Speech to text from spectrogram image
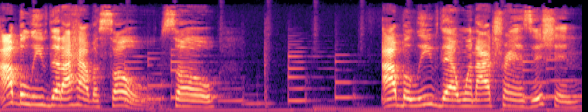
i believe that i have a soul. So I believe that when I transition,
